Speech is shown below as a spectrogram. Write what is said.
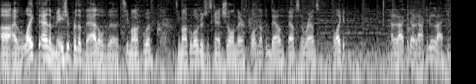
Uh, I like the animation for the battle. The Team Aqua Team Aqua logo is just kind of chilling there, floating up and down, bouncing around. I like it. I like it, I like it, I like it.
